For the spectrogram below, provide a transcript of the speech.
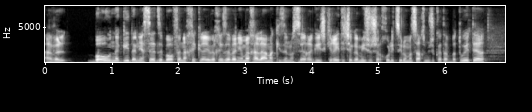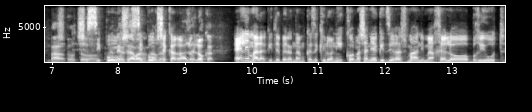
אבל בואו נגיד, אני אעשה את זה באופן הכי כללי והכי זה, ואני אומר לך למה, כי זה נושא רגיש. כי ראיתי שגם מישהו שלחו לי צילום מסך, שמישהו כתב בטוויטר, בא ש- באותו... שסיפור, אני יודע מה אתה סיפור מדבר. שקרה לו. זה לא קל. אין לי מה להגיד לבן אדם כזה, כאילו, אני, כל מה שאני אגיד זה יראה, שמע, אני מאחל לו בריאות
